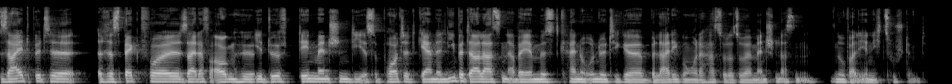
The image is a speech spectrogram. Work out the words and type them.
Seid bitte respektvoll, seid auf Augenhöhe. Ihr dürft den Menschen, die ihr supportet, gerne Liebe dalassen, aber ihr müsst keine unnötige Beleidigung oder Hass oder so bei Menschen lassen, nur weil ihr nicht zustimmt.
